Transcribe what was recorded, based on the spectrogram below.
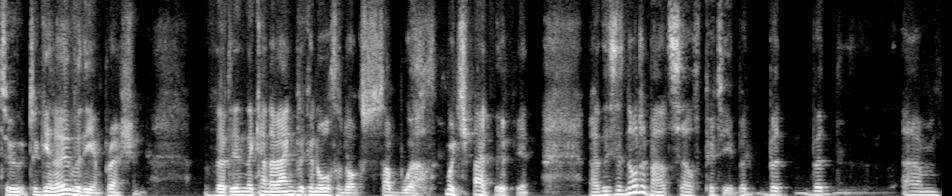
to to get over the impression that in the kind of Anglican Orthodox subworld which I live in, uh, this is not about self pity, but but but um,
